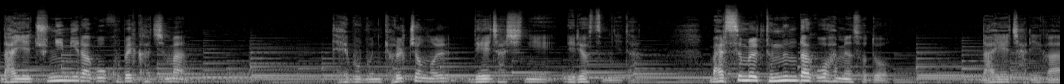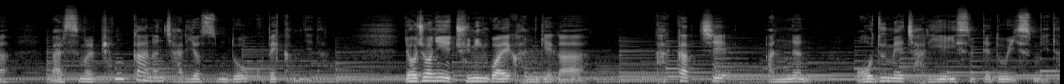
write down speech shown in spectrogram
나의 주님이라고 고백하지만 대부분 결정을 내 자신이 내렸습니다. 말씀을 듣는다고 하면서도 나의 자리가 말씀을 평가하는 자리였음도 고백합니다. 여전히 주님과의 관계가 가깝지 않는 어둠의 자리에 있을 때도 있습니다.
